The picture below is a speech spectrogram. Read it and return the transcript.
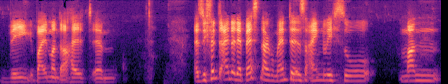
weil man da halt, ähm, also ich finde, einer der besten Argumente ist eigentlich so, man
